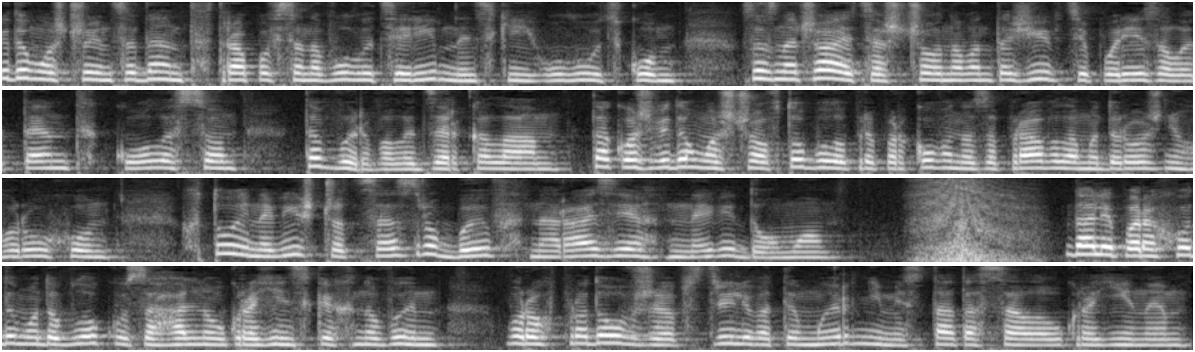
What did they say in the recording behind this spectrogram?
Відомо, що інцидент трапився на вулиці Рівненській у Луцьку. Зазначається, що на вантажівці порізали тент, колесо та вирвали дзеркала. Також відомо, що авто було припарковано за правилами дорожнього руху. Хто і навіщо це зробив, наразі невідомо. Далі переходимо до блоку загальноукраїнських новин. Ворог продовжує обстрілювати мирні міста та села України.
